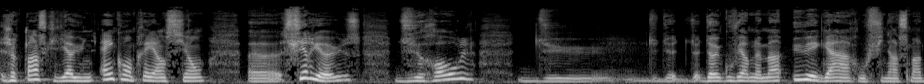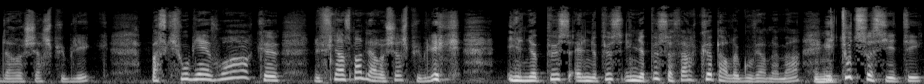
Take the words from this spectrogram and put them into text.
je pense qu'il y a une incompréhension euh, sérieuse du rôle du, d'un gouvernement eu égard au financement de la recherche publique, parce qu'il faut bien voir que le financement de la recherche publique il ne peut, elle ne peut, il ne peut se faire que par le gouvernement. Mmh. Et toute société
